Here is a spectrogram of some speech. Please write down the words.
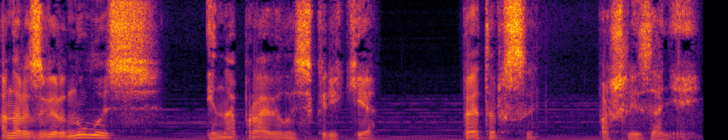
Она развернулась и направилась к реке. Петерсы пошли за ней.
